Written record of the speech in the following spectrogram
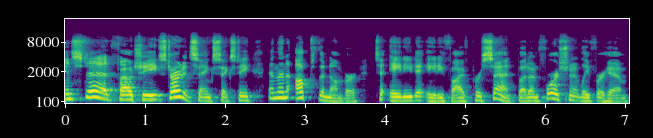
Instead, Fauci started saying 60 and then upped the number to 80 to 85%. But unfortunately for him,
